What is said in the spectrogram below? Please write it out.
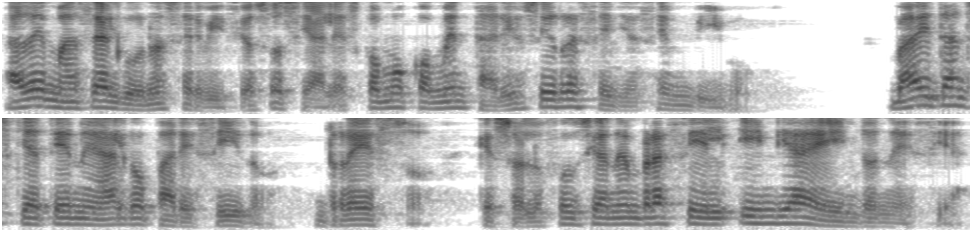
además de algunos servicios sociales como comentarios y reseñas en vivo. ByteDance ya tiene algo parecido, Rezo, que solo funciona en Brasil, India e Indonesia.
